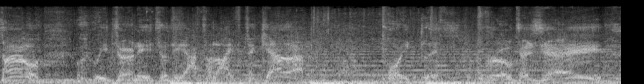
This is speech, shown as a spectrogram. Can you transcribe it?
so, we journey to the afterlife together! Pointless protege!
